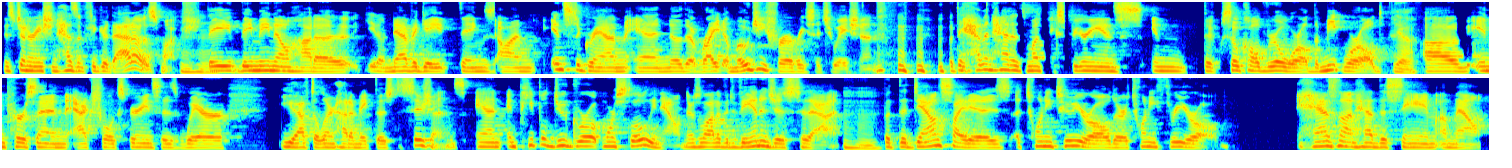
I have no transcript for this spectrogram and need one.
this generation hasn't figured that out as much. Mm-hmm. They they may know how to you know navigate things on Instagram and know the right emoji for every situation, but they haven't had as much experience in the so-called real world, the meat world yeah. of in-person actual experiences where you have to learn how to make those decisions and and people do grow up more slowly now and there's a lot of advantages to that mm-hmm. but the downside is a 22 year old or a 23 year old has not had the same amount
